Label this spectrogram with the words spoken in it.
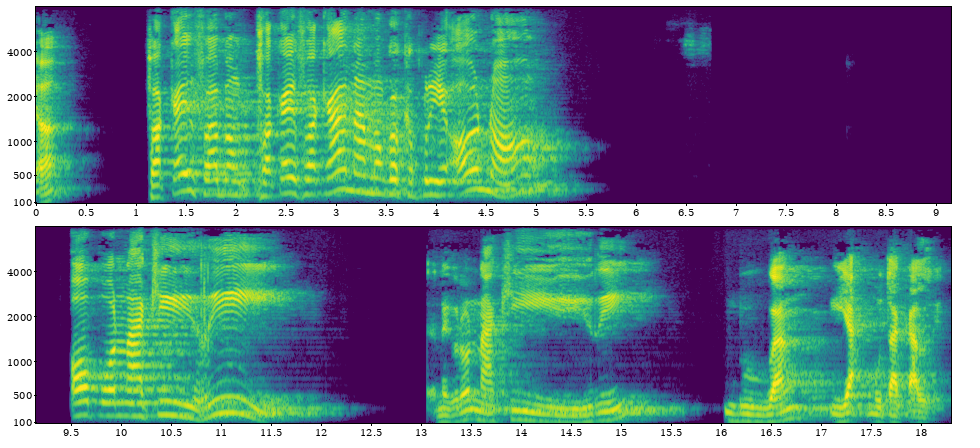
Ya fakaifa fakaifa kana mongko kepriye ana apa nakiri? Negara nakiri buang iya mutakallim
